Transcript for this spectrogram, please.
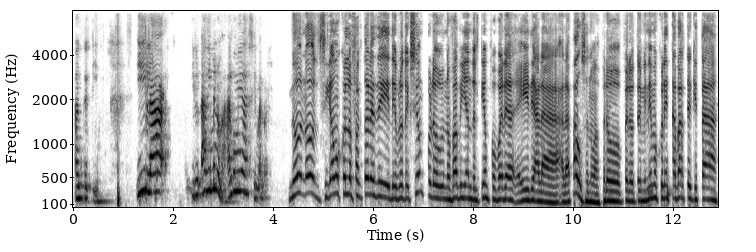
ante ti. Y la... ah, dime nomás, algo me iba a decir, Manuel. No, no, sigamos con los factores de, protección, pero nos va pillando el tiempo para ir a la, a la pausa nomás. Pero, pero terminemos con esta parte que está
